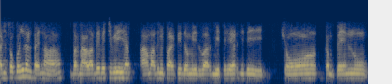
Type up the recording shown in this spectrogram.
ਅੱਜ ਤੋਂ ਕੁਝ ਦਿਨ ਪਹਿਲਾਂ ਬਰਨਾਲਾ ਦੇ ਵਿੱਚ ਵੀ ਆਮ ਆਦਮੀ ਪਾਰਟੀ ਦੇ ਉਮੀਦਵਾਰ ਮੀਤ ਹੇਅਰ ਜੀ ਦੀ ਚੋਣ ਕੈਂਪੇਨ ਨੂੰ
